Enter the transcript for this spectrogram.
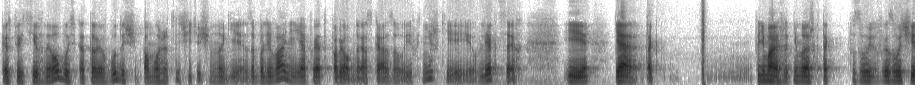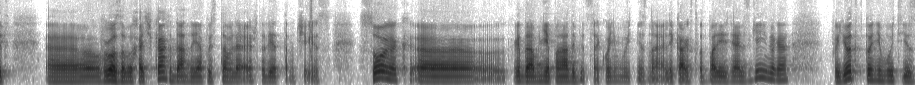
перспективная область, которая в будущем поможет лечить очень многие заболевания. Я про это подробно рассказывал и в книжке, и в лекциях. И я так понимаю, что это немножко так звучит э, в розовых очках, да, но я представляю, что лет там через 40, э, когда мне понадобится какое-нибудь, не знаю, лекарство от болезни Альцгеймера, придет кто-нибудь из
